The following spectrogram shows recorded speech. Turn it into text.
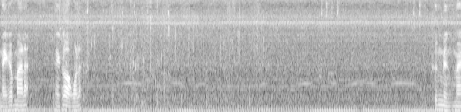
ไหนก็มาละ ไหนก็ออกมาละครึ่งหนึ่งมา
